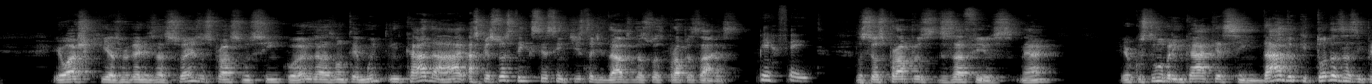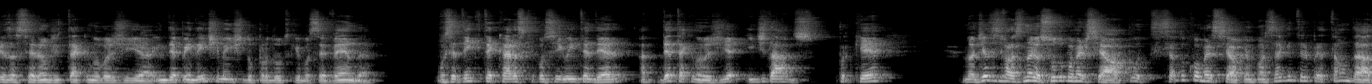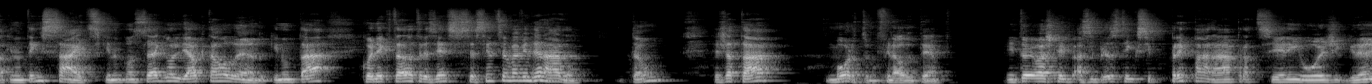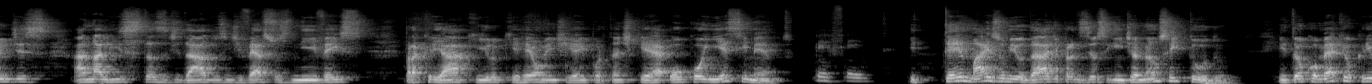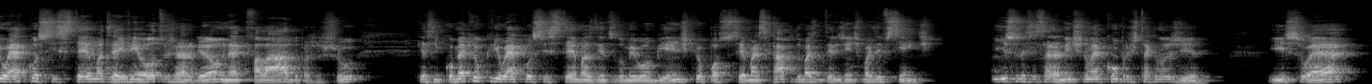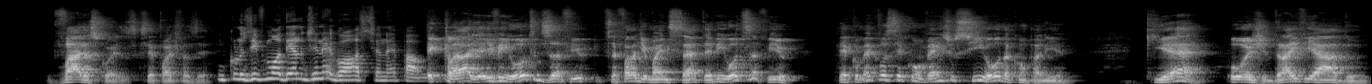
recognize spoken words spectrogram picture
eu acho que as organizações nos próximos cinco anos, elas vão ter muito, em cada área, as pessoas têm que ser cientistas de dados das suas próprias áreas. Perfeito. Dos seus próprios desafios, né? Eu costumo brincar que, assim, dado que todas as empresas serão de tecnologia, independentemente do produto que você venda, você tem que ter caras que consigam entender de tecnologia e de dados. Porque não adianta você falar assim, não, eu sou do comercial. Putz, você é do comercial, que não consegue interpretar um dado, que não tem insights, que não consegue olhar o que está rolando, que não está conectado a 360, você não vai vender nada. Então, você já está morto no final do tempo. Então eu acho que as empresas têm que se preparar para serem hoje grandes analistas de dados em diversos níveis para criar aquilo que realmente é importante, que é o conhecimento. Perfeito. E ter mais humildade para dizer o seguinte: eu não sei tudo. Então, como é que eu crio ecossistemas? E aí vem outro jargão, né, que falado para Chuchu, que assim, como é que eu crio ecossistemas dentro do meu ambiente que eu posso ser mais rápido, mais inteligente, mais eficiente? E isso necessariamente não é compra de tecnologia. Isso é Várias coisas que você pode fazer. Inclusive modelo de negócio, né, Paulo? É claro, e aí vem outro desafio. Você fala de mindset, aí vem outro desafio. Que é como é que você convence o CEO da companhia, que é hoje driveado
